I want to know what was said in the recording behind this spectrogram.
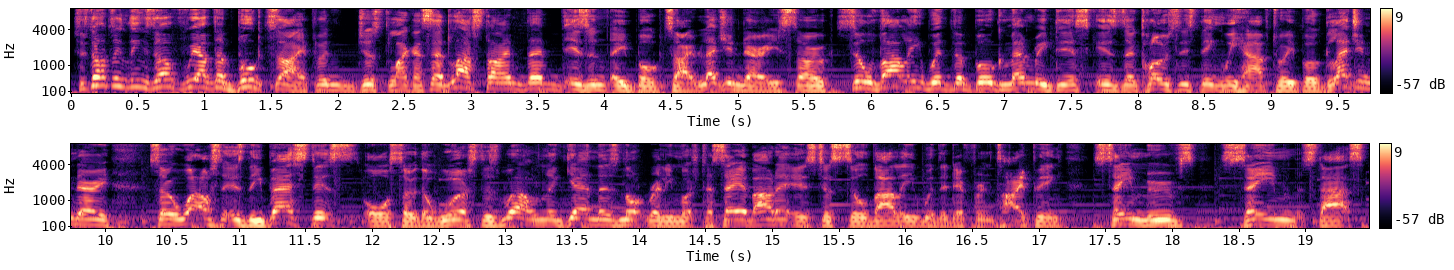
So starting things off, we have the bug type, and just like I said last time, there isn't a bug type. Legendary, so Silvally with the bug memory disc is the closest thing we have to a bug. Legendary, so whilst it is the best, it's also the worst as well, and again, there's not really much to say about it, it's just Silvally with a different typing, same moves, same stats,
